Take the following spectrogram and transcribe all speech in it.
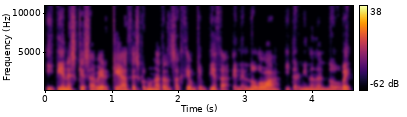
Y tienes que saber qué haces con una transacción que empieza en el nodo A y termina en el nodo B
